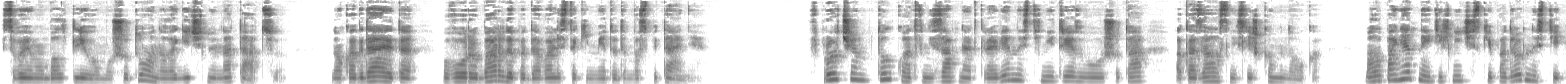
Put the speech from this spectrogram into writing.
своему болтливому шуту аналогичную нотацию, но когда это воры-барды поддавались таким методам воспитания? Впрочем, толку от внезапной откровенности нетрезвого шута оказалось не слишком много. Малопонятные технические подробности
